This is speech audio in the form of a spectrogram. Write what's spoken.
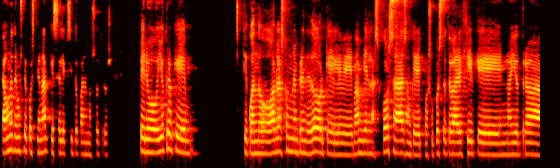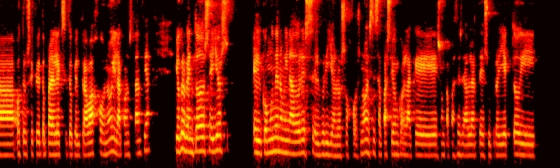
cada uno tenemos que cuestionar qué es el éxito para nosotros. Pero yo creo que, que cuando hablas con un emprendedor que le van bien las cosas, aunque por supuesto te va a decir que no hay otra, otro secreto para el éxito que el trabajo ¿no? y la constancia, yo creo que en todos ellos el común denominador es el brillo en los ojos, ¿no? Es esa pasión con la que son capaces de hablarte de su proyecto y,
